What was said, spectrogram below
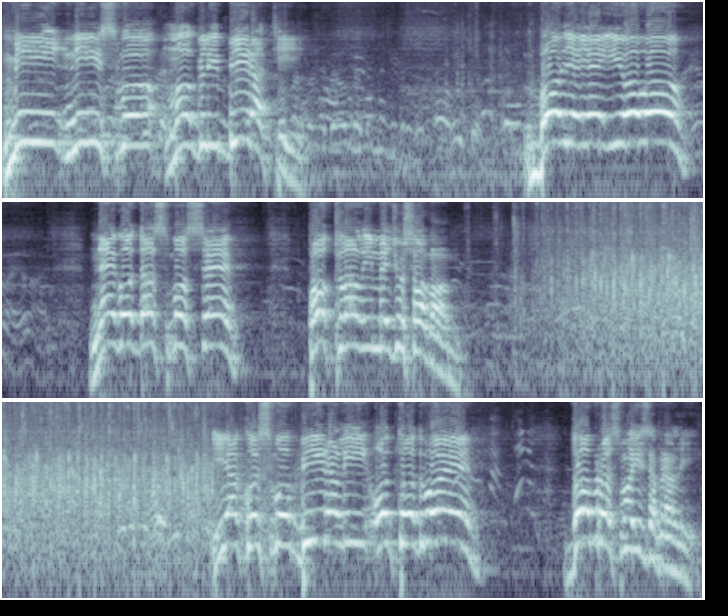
Mi nismo mogli birati. Bolje je i ovo nego da smo se poklali među sobom. Iako smo birali od to dvoje, dobro smo izabrali.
